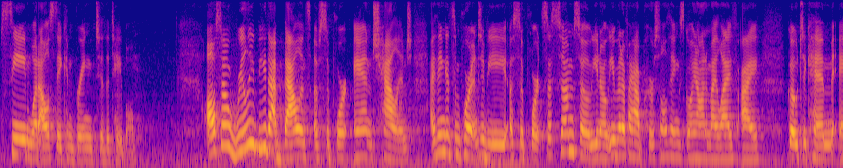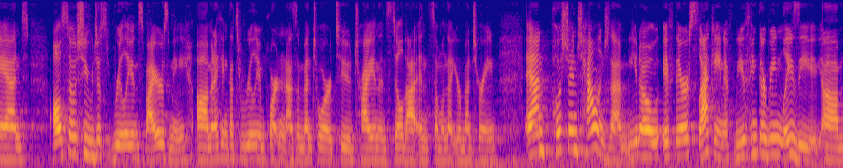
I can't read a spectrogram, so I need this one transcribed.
seeing what else they can bring to the table. Also, really be that balance of support and challenge. I think it's important to be a support system. So, you know, even if I have personal things going on in my life, I go to Kim and also she just really inspires me. Um, and I think that's really important as a mentor to try and instill that in someone that you're mentoring. And push and challenge them. You know, if they're slacking, if you think they're being lazy, um,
